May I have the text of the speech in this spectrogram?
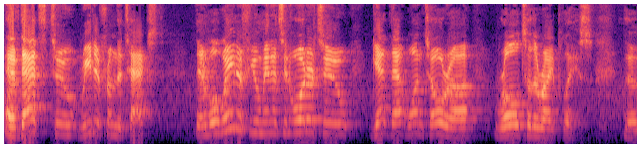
And if that's to read it from the text, then we'll wait a few minutes in order to get that one Torah rolled to the right place. The,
